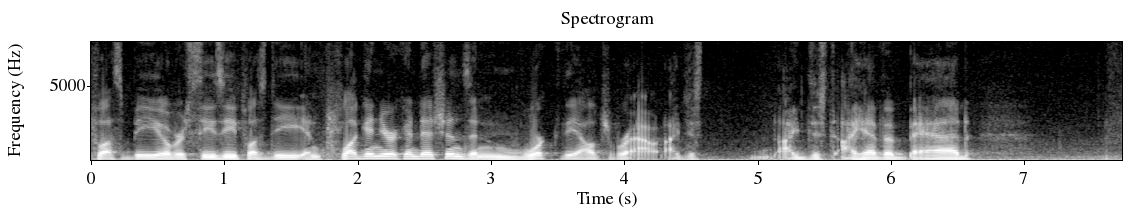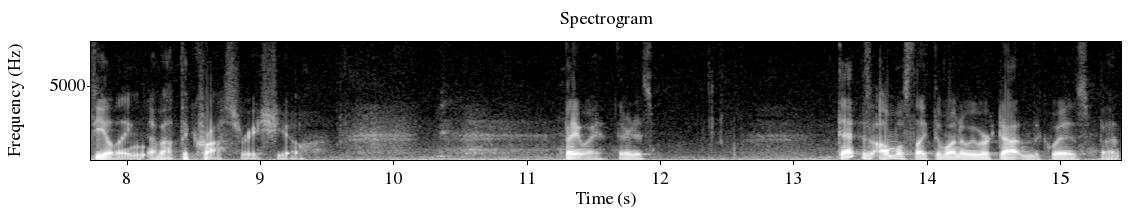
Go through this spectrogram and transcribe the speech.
plus b over cz plus d and plug in your conditions and work the algebra out. I just, I just, I have a bad feeling about the cross ratio. But anyway, there it is. That is almost like the one that we worked out in the quiz, but.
